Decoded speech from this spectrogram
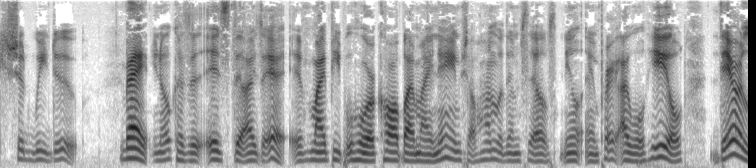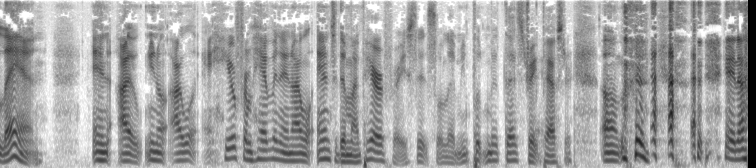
should we do? Right. You know, because it, it's the Isaiah. If my people who are called by my name shall humble themselves, kneel and pray, I will heal their land. And I, you know, I will hear from heaven and I will answer them. I paraphrased it, so let me put that straight, Pastor. Um, and I,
